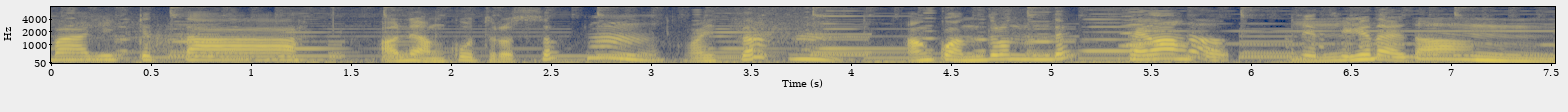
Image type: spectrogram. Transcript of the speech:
맛있겠다 안에 안고 들었어? 음. 맛있어? 음. 안고 안 들었는데? 배가 안고. 근데 되게 달다. 음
